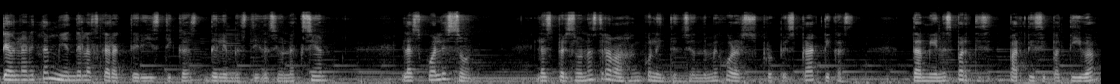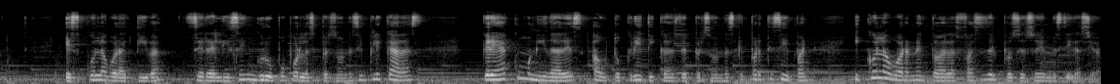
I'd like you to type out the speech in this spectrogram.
Te hablaré también de las características de la investigación-acción, las cuales son, las personas trabajan con la intención de mejorar sus propias prácticas, también es participativa, es colaborativa, se realiza en grupo por las personas implicadas, crea comunidades autocríticas de personas que participan y colaboran en todas las fases del proceso de investigación.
